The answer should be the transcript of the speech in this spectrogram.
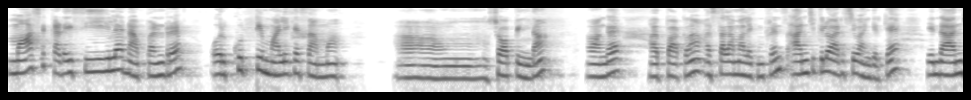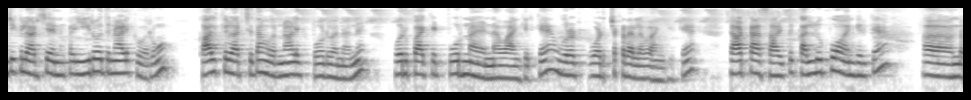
மாத கடைசியில் நான் பண்ணுற ஒரு குட்டி மளிகை சாமான் ஷாப்பிங் தான். வாங்க அது பார்க்கலாம். அஸ்லாம் வலைக்கம் ஃப்ரெண்ட்ஸ் அஞ்சு கிலோ அரிசி வாங்கியிருக்கேன். இந்த அஞ்சு கிலோ அரிசி எனக்கு இருபது நாளைக்கு வரும். கால் கிலோ அரிசி தான் ஒரு நாளைக்கு போடுவேன் நான். ஒரு பாக்கெட் பூர்ணா எண்ணெய் வாங்கியிருக்கேன். உர உடச்ச கடலை வாங்கியிருக்கேன். டாட்டா சால்ட்டு கல்லுப்பும் வாங்கியிருக்கேன். அந்த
